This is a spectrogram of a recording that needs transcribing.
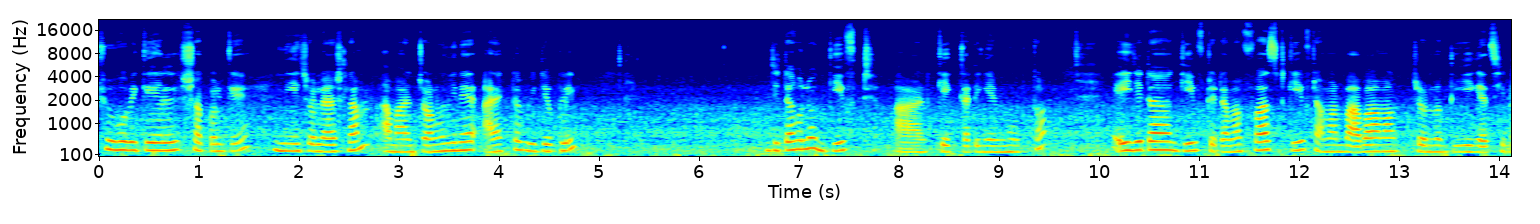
শুভ বিকেল সকলকে। নিয়ে চলে আসলাম আমার জন্মদিনের আরেকটা ভিডিও ক্লিপ যেটা হলো গিফট আর কেক কাটিংয়ের মুহূর্ত। এই যেটা গিফট এটা আমার ফার্স্ট গিফট আমার বাবা আমার জন্য দিয়ে গেছিল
